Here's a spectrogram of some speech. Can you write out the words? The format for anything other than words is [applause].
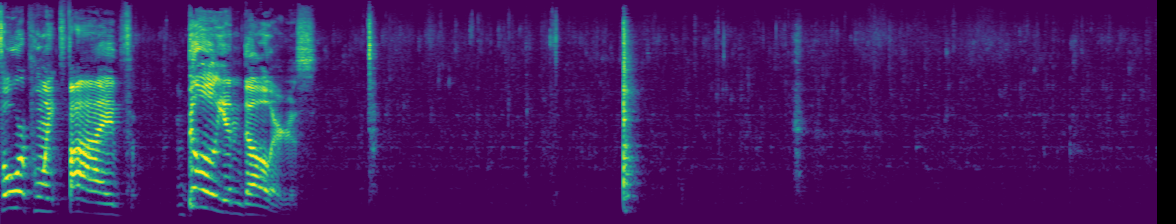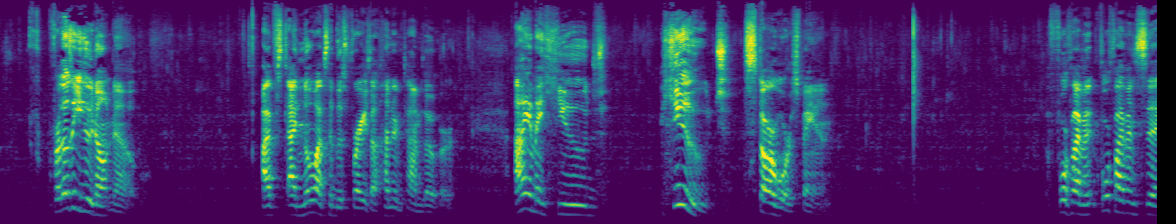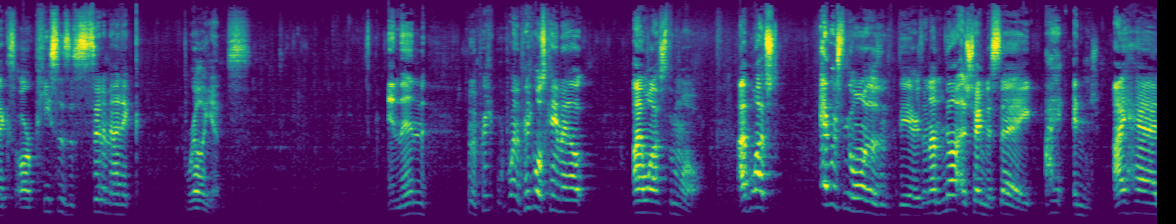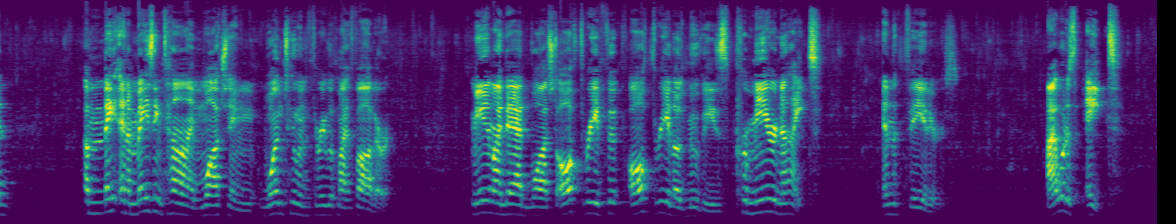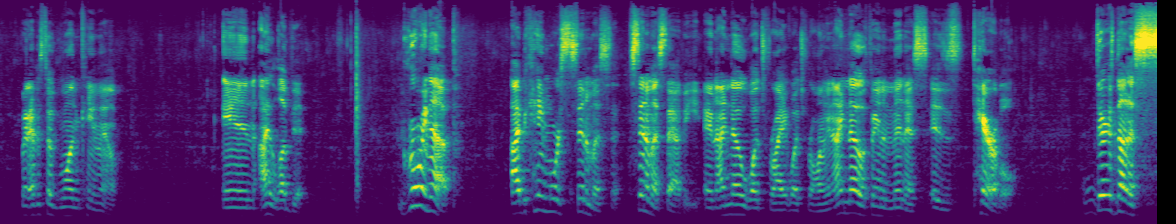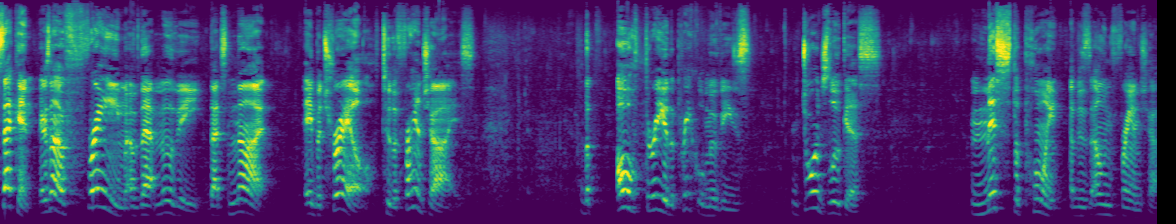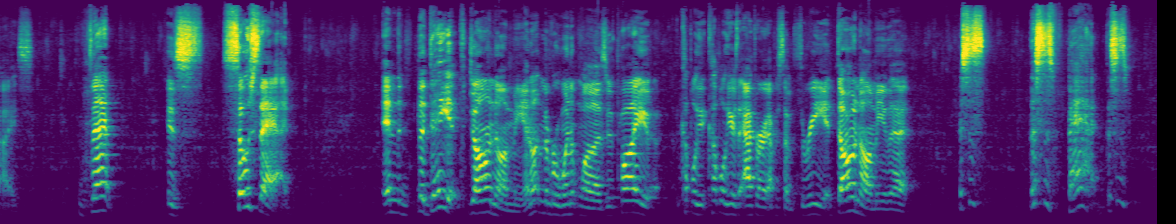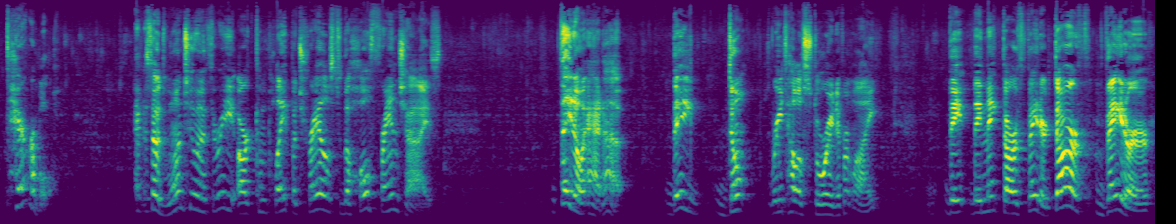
$4.5 billion. For those of you who don't know, I've, I know I've said this phrase a hundred times over. I am a huge, huge Star Wars fan. Four, five, and, four, five, and six are pieces of cinematic brilliance. And then when the, pre- when the prequels came out, I watched them all. I've watched every single one of those in theaters, and I'm not ashamed to say I and I had an amazing time watching one, two, and three with my father. Me and my dad watched all three of all three of those movies premiere night in the theaters. I was eight when episode one came out, and I loved it. Growing up, I became more cinema cinema savvy, and I know what's right, what's wrong, and I know Phantom Menace is terrible there's not a second, there's not a frame of that movie that's not a betrayal to the franchise. The, all three of the prequel movies, George Lucas missed the point of his own franchise. That is so sad. And the, the day it dawned on me, I don't remember when it was, it was probably a couple, a couple years after episode 3, it dawned on me that this is, this is bad. This is terrible. Episodes 1, 2, and 3 are complete betrayals to the whole franchise. They don't add up. They don't retell a story in a different light. They, they make Darth Vader. Darth Vader,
